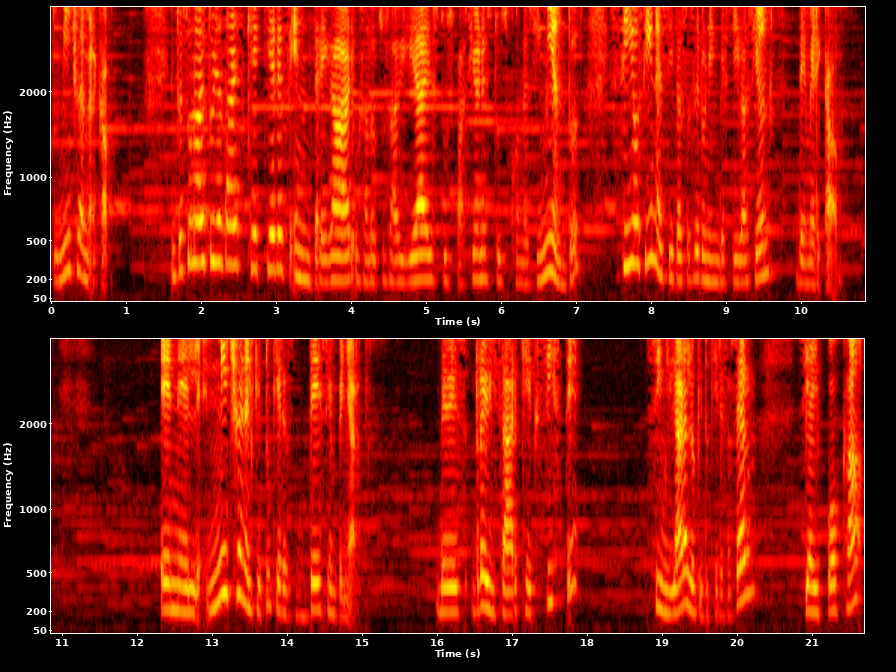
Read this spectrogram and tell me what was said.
tu nicho de mercado. Entonces una vez tú ya sabes qué quieres entregar usando tus habilidades, tus pasiones, tus conocimientos, sí o sí necesitas hacer una investigación de mercado. En el nicho en el que tú quieres desempeñarte. Debes revisar qué existe similar a lo que tú quieres hacer, si hay poca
